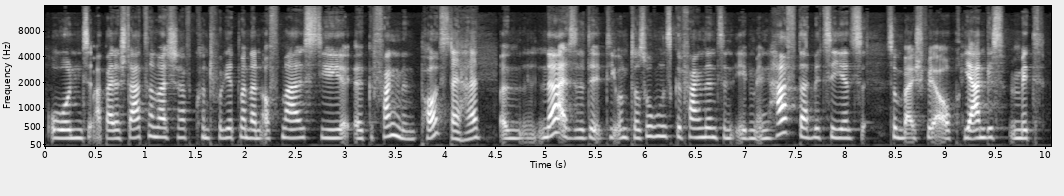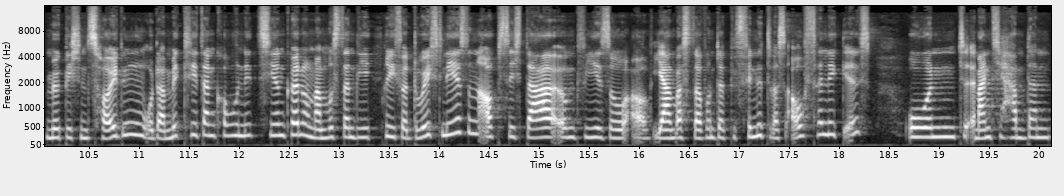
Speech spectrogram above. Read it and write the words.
Und bei der Staatsanwaltschaft kontrolliert man dann oftmals die äh, Gefangenenpost. Ähm, ne, also die, die, Untersuchungsgefangenen sind eben in Haft, damit sie jetzt zum Beispiel auch ja, mit möglichen Zeugen oder Mittätern kommunizieren können. Und man muss dann die Briefe durchlesen, ob sich da irgendwie so auf, ja, was darunter befindet, was auffällig ist. Und manche haben dann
